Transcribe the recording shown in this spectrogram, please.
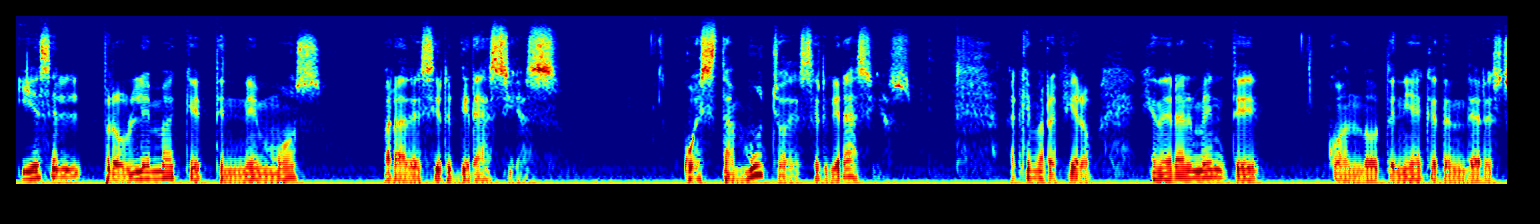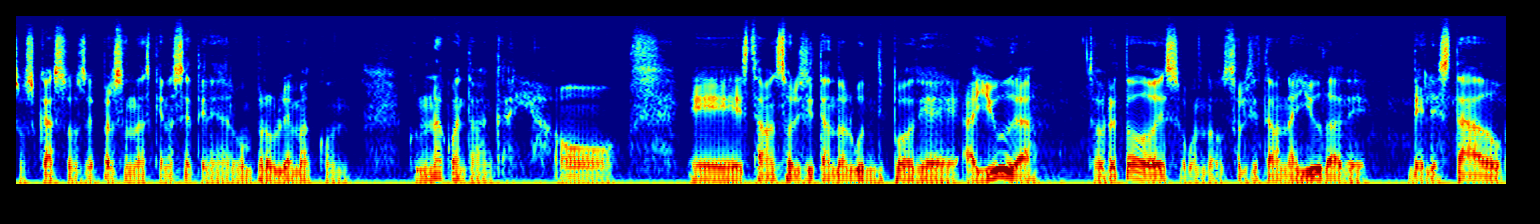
Y es el problema que tenemos para decir gracias. Cuesta mucho decir gracias. ¿A qué me refiero? Generalmente cuando tenía que atender estos casos de personas que no sé, tenían algún problema con, una cuenta bancaria o eh, estaban solicitando algún tipo de ayuda, sobre todo eso, cuando solicitaban ayuda de, del Estado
